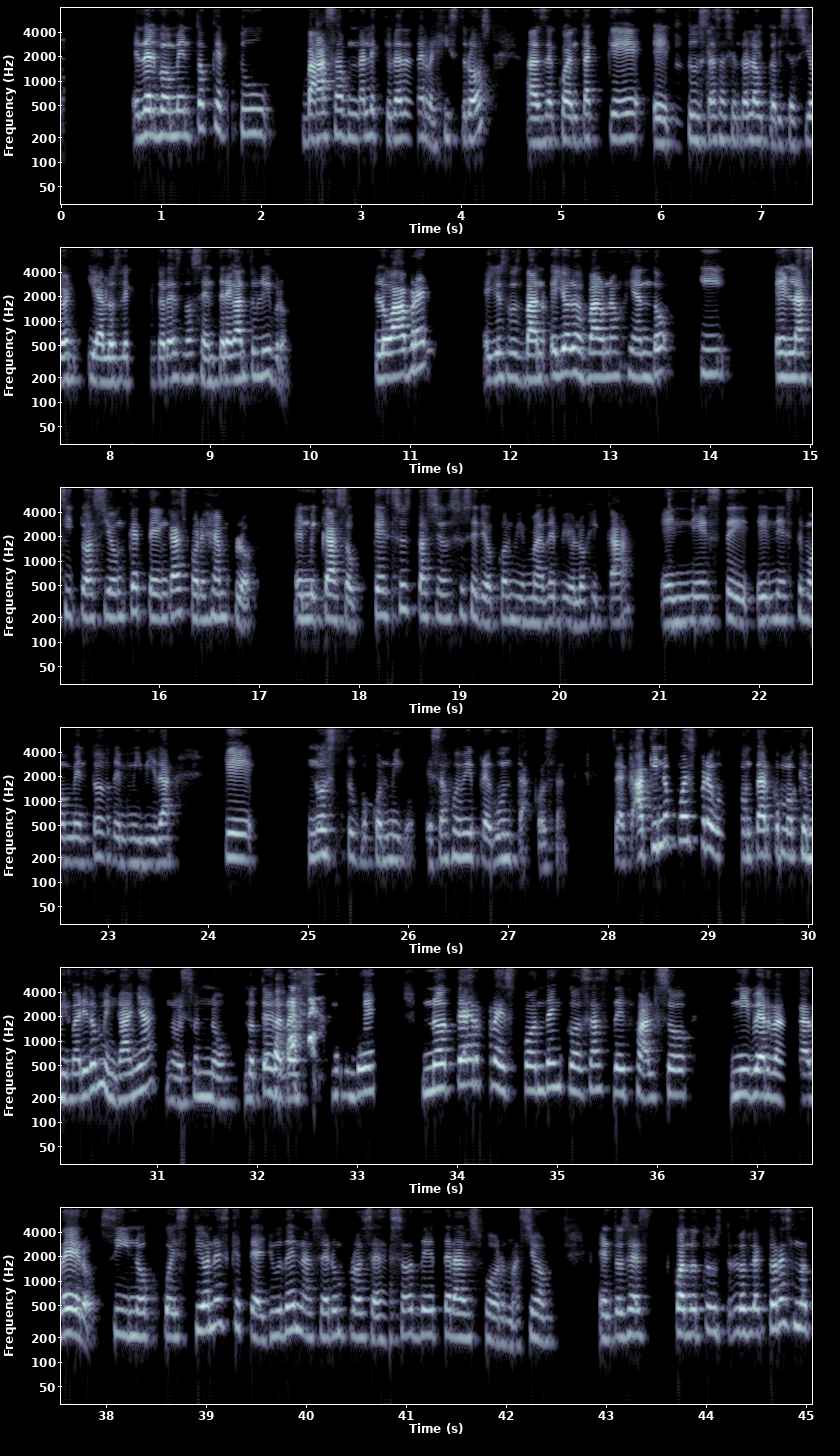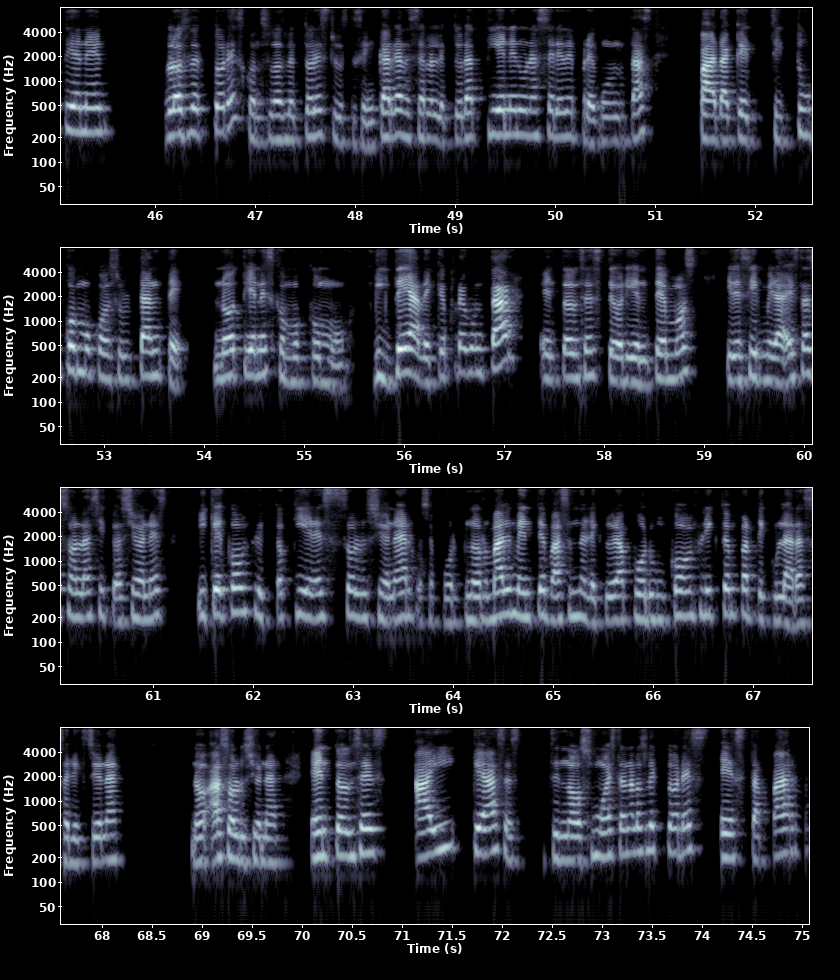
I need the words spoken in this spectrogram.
En el momento que tú vas a una lectura de registros, haz de cuenta que eh, tú estás haciendo la autorización y a los lectores nos entregan tu libro. Lo abren, ellos los van, ellos los van hojeando y en la situación que tengas, por ejemplo, en mi caso, ¿qué situación sucedió con mi madre biológica? en este, en este momento de mi vida que no estuvo conmigo? Esa fue mi pregunta constante. O sea, aquí no puedes preguntar como que mi marido me engaña, no, eso no, no te responde, no te responden cosas de falso ni verdadero, sino cuestiones que te ayuden a hacer un proceso de transformación. Entonces, cuando tus, los lectores no tienen los lectores, cuando los lectores los que se encargan de hacer la lectura, tienen una serie de preguntas para que si tú como consultante no tienes como, como idea de qué preguntar, entonces te orientemos y decir, mira, estas son las situaciones y qué conflicto quieres solucionar. O sea, por, normalmente vas a una lectura por un conflicto en particular a seleccionar, ¿no? A solucionar. Entonces, ahí, ¿qué haces? Nos muestran a los lectores esta parte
